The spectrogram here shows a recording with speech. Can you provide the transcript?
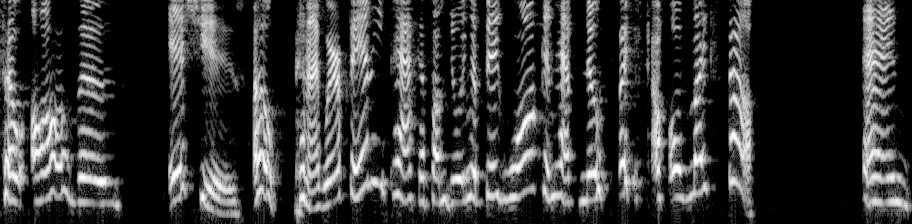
So all those issues. Oh, can I wear a fanny pack if I'm doing a big walk and have no place to hold my stuff? And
